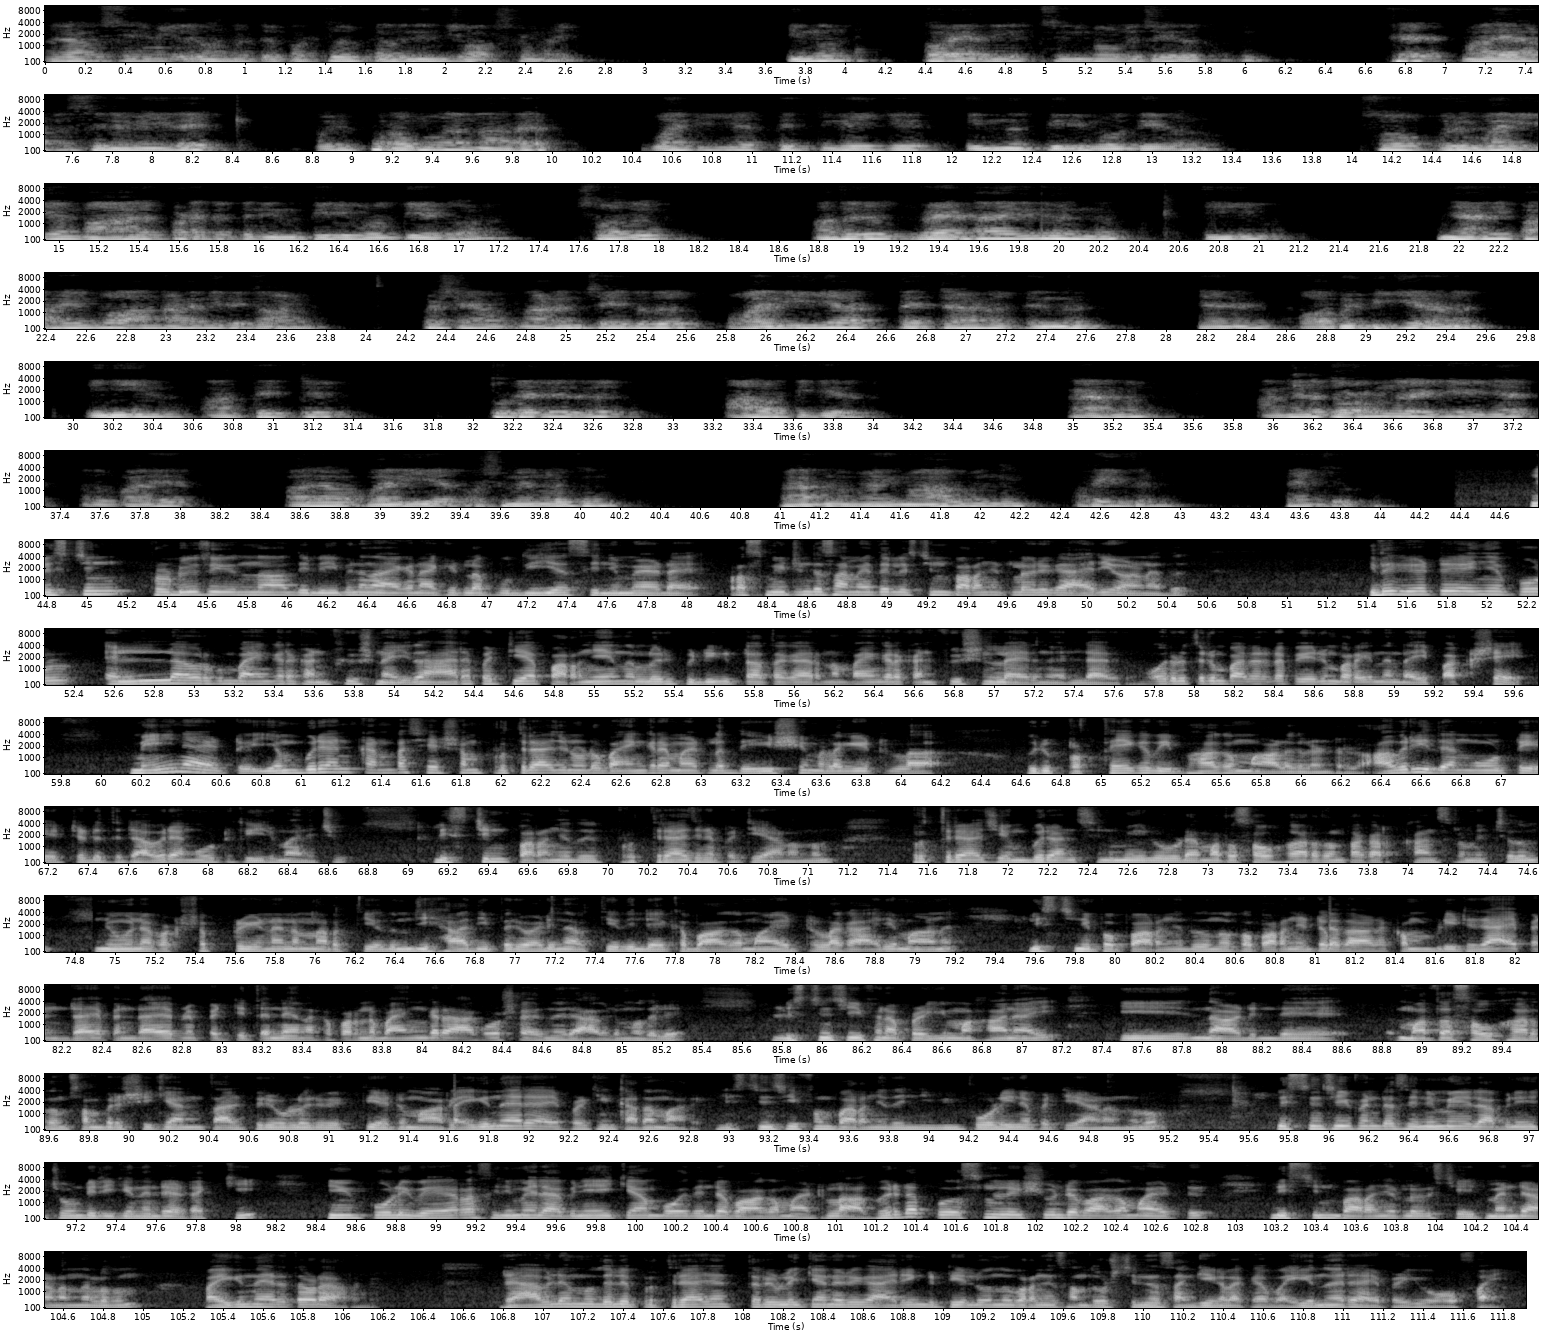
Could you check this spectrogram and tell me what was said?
മലയാള സിനിമയിൽ വന്നിട്ട് പത്ത് പതിനഞ്ച് വർഷമായി. ഇന്നും കുറെ അധികം സിനിമകൾ ചെയ്തിട്ടുണ്ട്. പക്ഷെ മലയാള സിനിമയിലെ ഒരു പ്രമുഖ നടൻ വലിയ തെറ്റിലേക്ക് ഇന്ന് തിരികൊളുത്തിയതാണ് സോ ഒരു വലിയ മാലപ്പടക്കത്തിന് ഇന്ന് തിരികൊളുത്തിയേക്കുവാണ് സോ അത് അതൊരു വേണ്ടായിരുന്നു എന്ന് ഈ ഞാൻ ഈ പറയുമ്പോൾ ആ നടൻ ഇത് കാണും. പക്ഷെ ആ നടൻ ചെയ്തത് വലിയ തെറ്റാണ് എന്ന് ഞാൻ ഓർമ്മിപ്പിക്കുകയാണ്. ഇനിയും ആ തെറ്റ് തുടരരുത് ആവർത്തിക്കരുത്. കാരണം അങ്ങനെ തുടർന്നു കഴിഞ്ഞു കഴിഞ്ഞാൽ അത് പല പല വലിയ പ്രശ്നങ്ങൾക്കും കാരണമായി മാറുമെന്നും അറിയിക്കുന്നു. താങ്ക് യു ലിസ്റ്റിൻ പ്രൊഡ്യൂസ് ചെയ്യുന്ന ദിലീപിനെ നായകനാക്കിയിട്ടുള്ള പുതിയ സിനിമയുടെ പ്രസ് മീറ്റിന്റെ സമയത്ത് ലിസ്റ്റിൻ പറഞ്ഞിട്ടുള്ള ഒരു കാര്യമാണിത്. ഇത് കേട്ട് കഴിഞ്ഞപ്പോൾ എല്ലാവർക്കും ഭയങ്കര കൺഫ്യൂഷനായി ഇത് ആരെ പറ്റിയാ പറഞ്ഞതെന്നുള്ളൊരു പിടി കിട്ടാത്ത കാരണം ഭയങ്കര കൺഫ്യൂഷനിലായിരുന്നു എല്ലാവരും. ഓരോരുത്തരും പലരുടെ പേരും പറയുന്നുണ്ടായി. പക്ഷേ മെയിനായിട്ട് എമ്പുരാൻ കണ്ട ശേഷം പൃഥ്വിരാജിനോട് ഭയങ്കരമായിട്ടുള്ള ദേഷ്യം ഇളകിയിട്ടുള്ള ഒരു പ്രത്യേക വിഭാഗം ആളുകളുണ്ടല്ലോ. അവരിതങ്ങോട്ട് ഏറ്റെടുത്തിട്ട് അവരങ്ങോട്ട് തീരുമാനിച്ചു. ലിസ്റ്റിൻ പറഞ്ഞത് പൃഥ്വിരാജിനെ പറ്റിയാണെന്നും പൃഥ്വിരാജ് എമ്പുരാൻ സിനിമയിലൂടെ മതസൗഹാർദ്ദം തകർക്കാൻ ശ്രമിച്ചതും ന്യൂനപക്ഷ പ്രീണനം നടത്തിയതും ജിഹാദി പരിപാടി നടത്തിയതിന്റെയൊക്കെ ഭാഗമായിട്ടുള്ള കാര്യമാണ് ലിസ്റ്റിൻ ഇപ്പോൾ പറഞ്ഞത് എന്നൊക്കെ പറഞ്ഞിട്ട് താഴെ കംപ്ലീറ്റ് രായപ്പൻ രായപ്പൻ രായപ്പനെ പറ്റി തന്നെ എന്നൊക്കെ പറഞ്ഞ് ഭയങ്കര ആഘോഷമായിരുന്നു രാവിലെ മുതൽ ലിസ്റ്റിൻ സ്റ്റീഫൻ അപ്പോഴേക്കും മഹാനായി ഈ നാടിന്റെ മതസൗഹാർദ്ദം സംരക്ഷിക്കാൻ താല്പര്യമുള്ള ഒരു വ്യക്തിയായിട്ട് മാറി വൈകുന്നേരം ആയപ്പോഴേക്കും കഥ മാറി. ലിസ്റ്റിൻ ചീഫൻ പറഞ്ഞത് നിവിൻ പോളിനെ പറ്റിയാണെന്നുള്ളതും ലിസ്റ്റിൻ സ്റ്റീഫന്റെ സിനിമയിൽ അഭിനയിച്ചുകൊണ്ടിരിക്കുന്നതിന്റെ ഇടയ്ക്ക് നിവിൻ പോളി വേറെ സിനിമയിൽ അഭിനയിക്കാൻ പോയതിന്റെ ഭാഗമായിട്ടുള്ള അവരുടെ പേഴ്സണൽ ഇഷ്യൂവിന്റെ ഭാഗമായിട്ട് ലിസ്റ്റിൻ പറഞ്ഞിട്ടുള്ള ഒരു സ്റ്റേറ്റ്മെന്റ് ആണെന്നുള്ളതും വൈകുന്നേരത്തോടെ അറിഞ്ഞു. രാവിലെ മുതൽ പൃഥ്വിരാജനെ തെറി വിളിക്കാൻ ഒരു കാര്യം കിട്ടിയല്ലോ എന്ന് പറഞ്ഞ് സന്തോഷിച്ചിരുന്ന സംഖ്യകളൊക്കെ വൈകുന്നേരം ആയപ്പോഴേക്കും ഓഫായി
